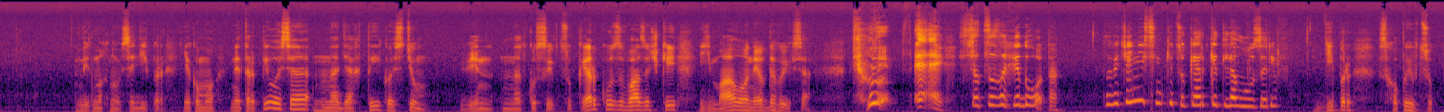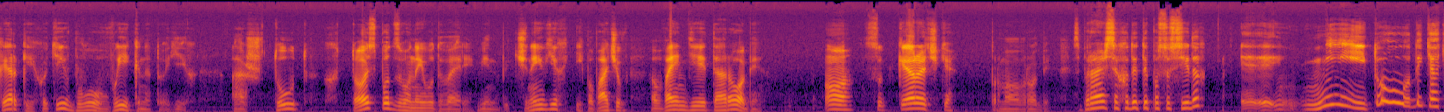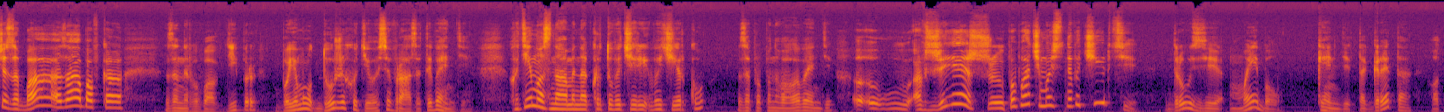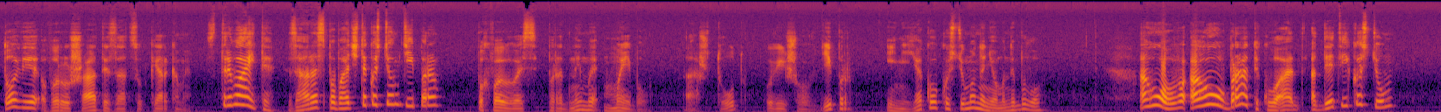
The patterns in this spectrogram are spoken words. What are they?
Відмахнувся Діпер, якому не терпілося надягти костюм. Він надкусив цукерку з вазочки й мало не вдавився. Тьху! Ей, що це за хидота? Звичайнісінькі цукерки для лузерів. Діпер схопив цукерки і хотів було викинути їх. Аж тут хтось подзвонив у двері. Він відчинив їх і побачив Венді та Робі. О, цукерочки, промовив Робі. Збираєшся ходити по сусідах? Е, ні, то дитяча заба- забавка, занервував Діпер, бо йому дуже хотілося вразити Венді. Ходімо з нами на круту вечері... вечірку, запропонувала Венді. «Е, е, А вже ж, побачимось на вечірці. Друзі Мейбл, Кенді та Грета готові вирушати за цукерками. Стривайте! Зараз побачите костюм Діпера, похвалилась перед ними Мейбл. Аж тут увійшов Діпер, і ніякого костюма на ньому не було. Аго, аго, братику, а, а де твій костюм?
